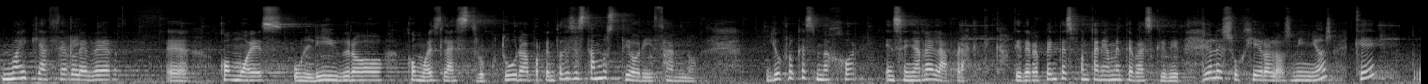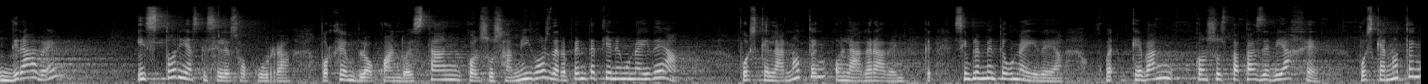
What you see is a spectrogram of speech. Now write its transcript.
no hay que hacerle ver eh, cómo es un libro, cómo es la estructura, porque entonces estamos teorizando. Yo creo que es mejor enseñarle la práctica y de repente espontáneamente va a escribir. Yo les sugiero a los niños que graben historias que se les ocurra. Por ejemplo, cuando están con sus amigos, de repente tienen una idea, pues que la anoten o la graben. Simplemente una idea. Que van con sus papás de viaje, pues que anoten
